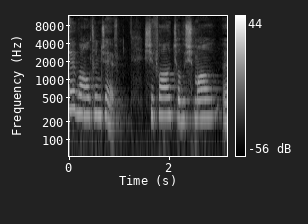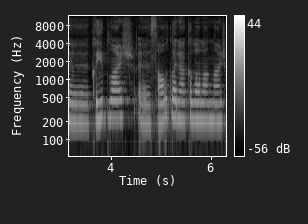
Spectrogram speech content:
ev ve 6. ev. Şifa, çalışma, e, kayıplar, e, sağlıkla alakalı alanlar,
